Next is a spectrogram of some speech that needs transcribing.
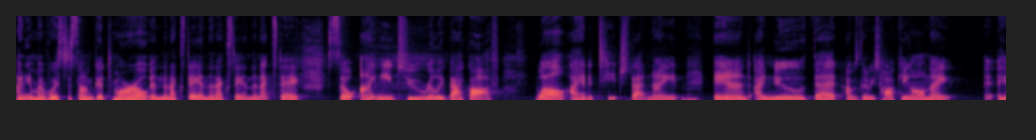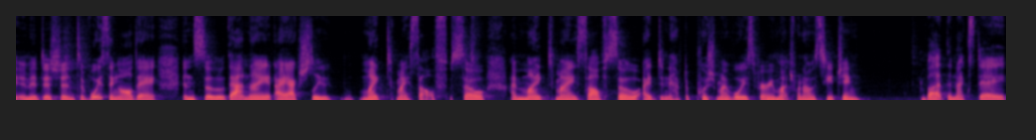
I need my voice to sound good tomorrow and the next day and the next day and the next day. So I need to really back off. Well, I had to teach that night and I knew that I was going to be talking all night in addition to voicing all day. And so that night I actually mic'd myself. So I mic'd myself so I didn't have to push my voice very mm. much when I was teaching. But the next day,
